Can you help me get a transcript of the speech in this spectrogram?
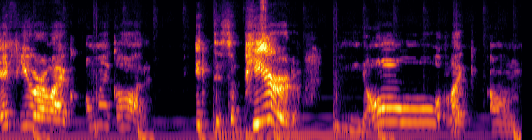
if you are like, oh my god, it disappeared. No, like, um,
